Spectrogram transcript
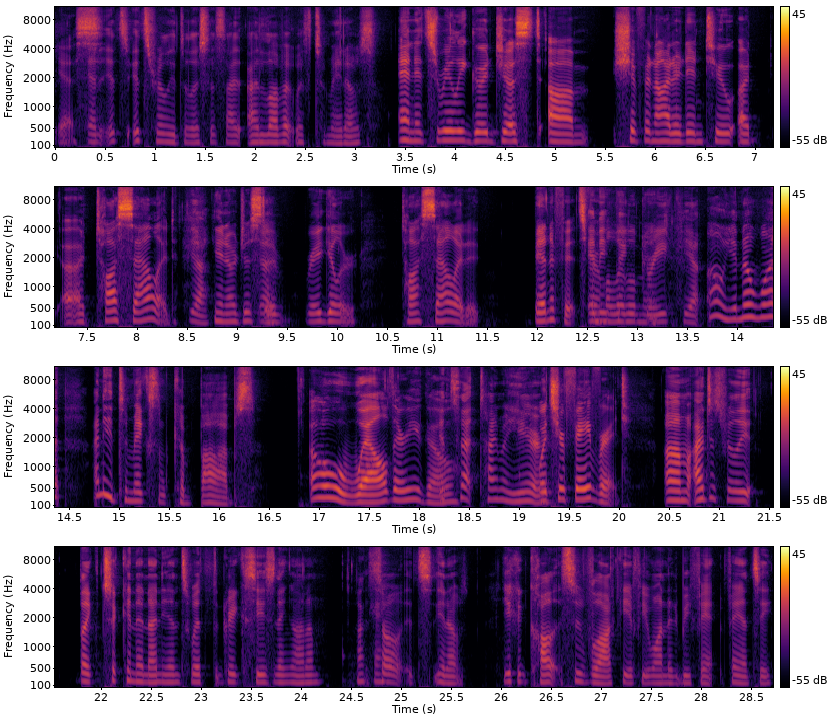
Yes. and it's it's really delicious. I, I love it with tomatoes. and it's really good just um, chiffonade into a, a tossed salad. Yeah. You know, just Yeah. a regular tossed salad. It benefits from a Anything little mint. Greek, yeah. Oh, you know what? I need to make some kebabs. Oh well, there you go. It's that time of year. What's your favorite? Um, I just really like chicken and onions with the Greek seasoning on them. Okay. So it's you know you could call it souvlaki if you wanted to be fa- fancy,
